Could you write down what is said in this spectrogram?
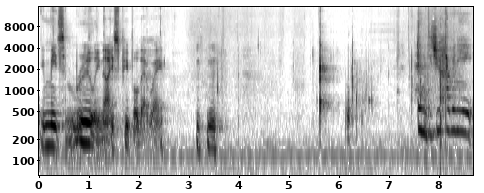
you meet some really nice people that way. Mm-hmm. And did you have any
